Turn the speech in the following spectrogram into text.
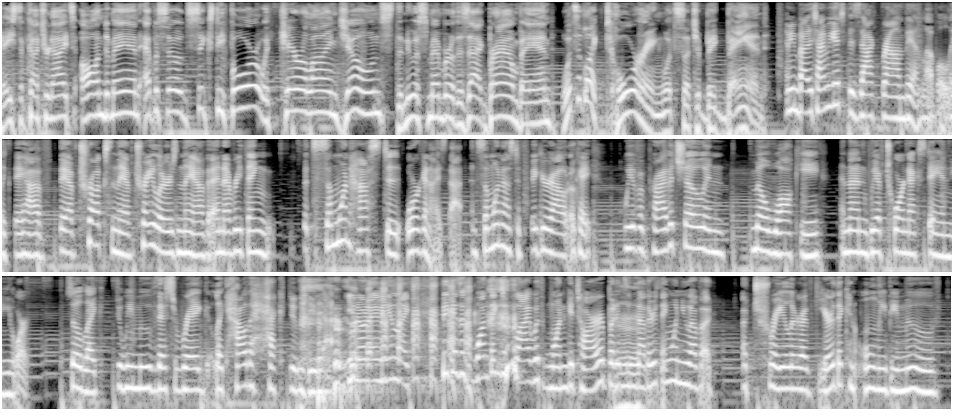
Taste of Country Nights on demand, episode 64 with Caroline Jones, the newest member of the Zac Brown Band. What's it like touring with such a big band? I mean, by the time you get to the Zac Brown Band level, like they have they have trucks and they have trailers and they have and everything, but someone has to organize that and someone has to figure out, okay, we have a private show in Milwaukee and then we have tour next day in New York. So like, do we move this rig? Like, how the heck do we do that? You know what I mean? Like, because it's one thing to fly with one guitar, but it's another thing when you have a, a trailer of gear that can only be moved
